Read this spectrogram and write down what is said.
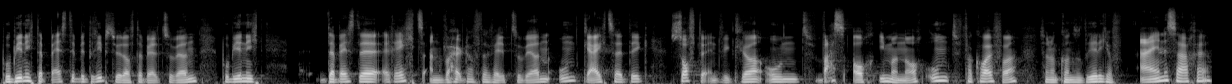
Probier nicht der beste Betriebswirt auf der Welt zu werden. Probier nicht der beste Rechtsanwalt auf der Welt zu werden und gleichzeitig Softwareentwickler und was auch immer noch und Verkäufer, sondern konzentriere dich auf eine Sache,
